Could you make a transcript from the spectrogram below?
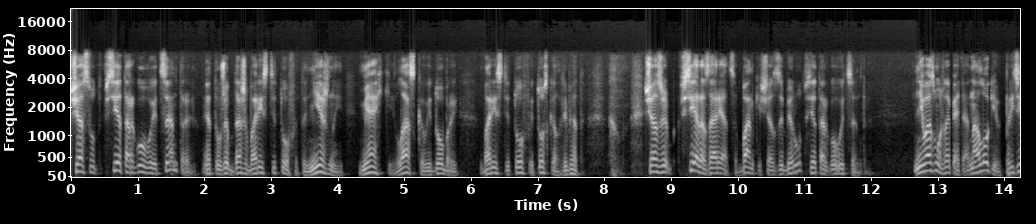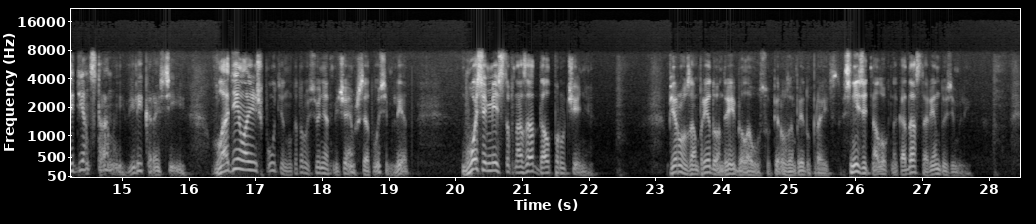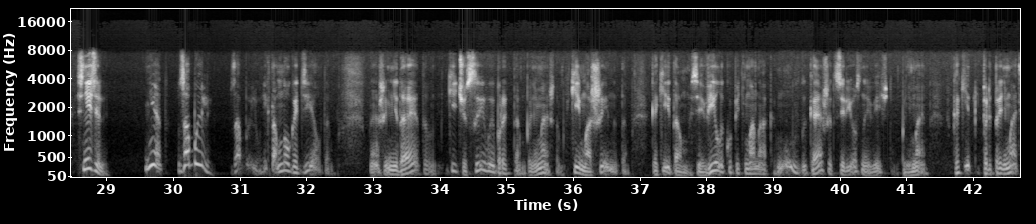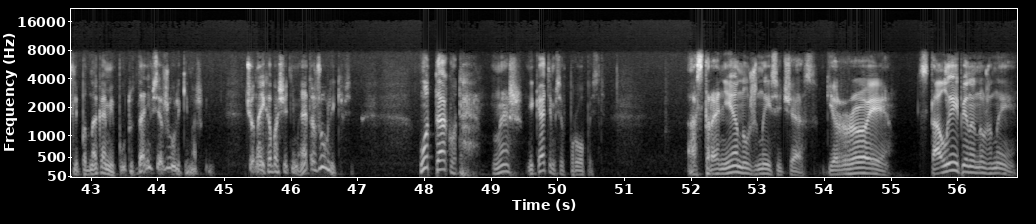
Сейчас вот все торговые центры, это уже даже Борис Титов, это нежный, мягкий, ласковый, добрый Борис Титов. И то сказал, ребята, сейчас же все разорятся, банки сейчас заберут все торговые центры. Невозможно опять. А налоги президент страны, Великой России, Владимир Владимирович Путин, у которого сегодня отмечаем 68 лет, 8 месяцев назад дал поручение первому зампреду Андрею Белоусу, первому зампреду правительства, снизить налог на кадастр, аренду земли. Снизили? Нет, забыли. Забыли. У них там много дел. Там, знаешь, им не до этого. Какие часы выбрать, там, понимаешь, там, какие машины, там, какие там все виллы купить в Монако. Ну, конечно, это серьезная вещь, там, понимаем. Какие тут предприниматели под ногами путают? Да они все жулики, мошенники. Что на них обращать внимание? Это жулики все. Вот так вот, знаешь, и катимся в пропасть. А стране нужны сейчас герои. Столыпины нужны.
